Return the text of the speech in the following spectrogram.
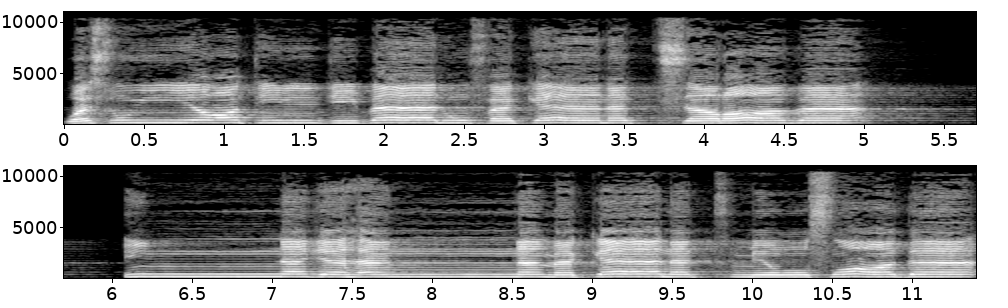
وسيرت الجبال فكانت سرابا إن جهنم كانت مرصادا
